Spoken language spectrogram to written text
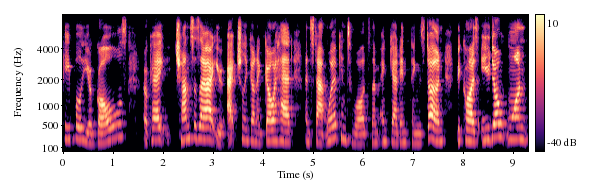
people your goals, okay, chances are you're actually going to go ahead and start working towards them and getting things done because you don't want,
